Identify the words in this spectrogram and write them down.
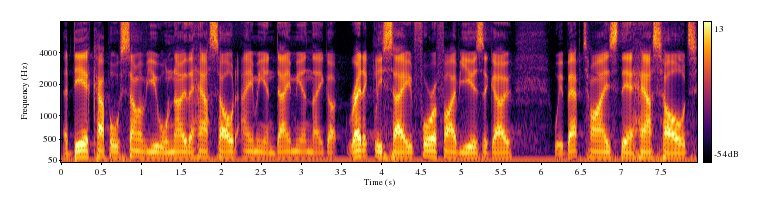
a dear couple. Some of you will know the household, Amy and Damien. They got radically saved four or five years ago. We baptized their households,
